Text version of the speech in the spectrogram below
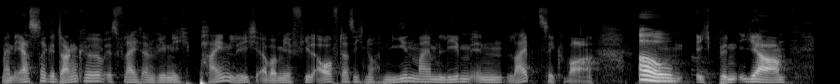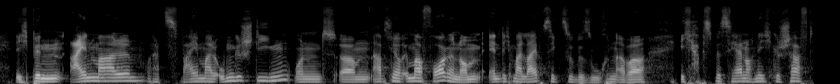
Mein erster Gedanke ist vielleicht ein wenig peinlich, aber mir fiel auf, dass ich noch nie in meinem Leben in Leipzig war. Oh. Ähm, ich bin, ja, ich bin einmal oder zweimal umgestiegen und ähm, habe es mir auch immer vorgenommen, endlich mal Leipzig zu besuchen, aber ich habe es bisher noch nicht geschafft.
